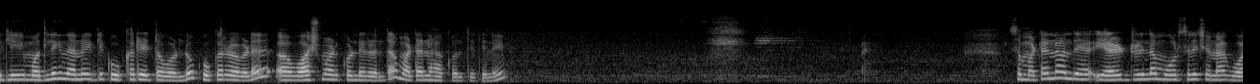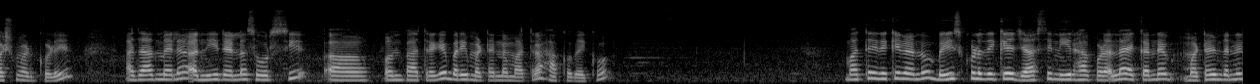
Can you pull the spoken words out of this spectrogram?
ಇಲ್ಲಿ ಮೊದಲಿಗೆ ನಾನು ಇಲ್ಲಿ ಕುಕ್ಕರ್ ತೊಗೊಂಡು ಕುಕ್ಕರ್ ಒಳಗಡೆ ವಾಶ್ ಮಾಡ್ಕೊಂಡಿರೋಂಥ ಮಟನ್ ಹಾಕ್ಕೊತಿದ್ದೀನಿ ಸೊ ಮಟನ್ನ ಒಂದು ಎರಡರಿಂದ ಮೂರು ಸಲ ಚೆನ್ನಾಗಿ ವಾಶ್ ಮಾಡ್ಕೊಳ್ಳಿ. ಅದಾದಮೇಲೆ ಆ ನೀರೆಲ್ಲ ಸೋರಿಸಿ ಒಂದು ಪಾತ್ರೆಗೆ ಬರೀ ಮಟನ್ನ ಮಾತ್ರ ಹಾಕೋಬೇಕು. ಮತ್ತು ಇದಕ್ಕೆ ನಾನು ಬೇಯಿಸ್ಕೊಳ್ಳೋದಕ್ಕೆ ಜಾಸ್ತಿ ನೀರು ಹಾಕ್ಕೊಳ್ಳಲ್ಲ ಯಾಕಂದರೆ ಮಟನಿಂದನೇ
